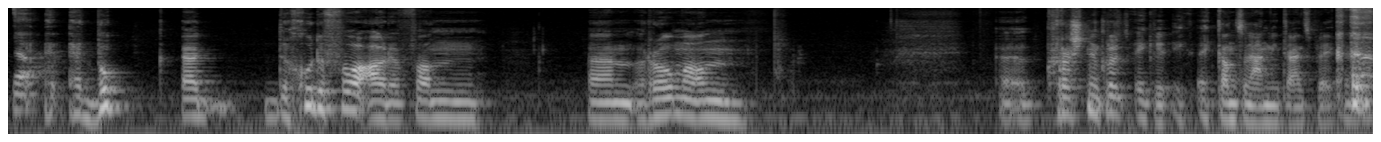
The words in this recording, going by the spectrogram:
ja. Het, boek uh, De Goede Voorouder van um, Roman uh, ik, ik, ik, kan zijn naam niet uitspreken.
